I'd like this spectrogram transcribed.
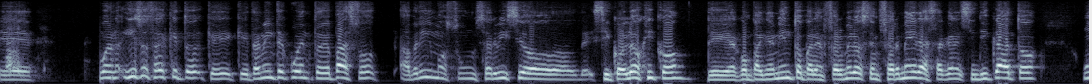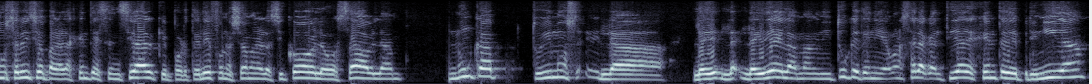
Eh, bueno, y eso sabes que, que, también te cuento de paso, abrimos un servicio psicológico de acompañamiento para enfermeros y enfermeras acá en el sindicato, un servicio para la gente esencial que por teléfono llaman a los psicólogos, hablan. Nunca tuvimos la, idea de la magnitud que tenía, bueno, la cantidad de gente deprimida,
